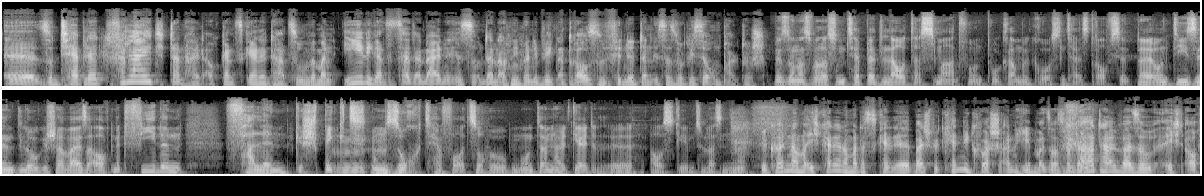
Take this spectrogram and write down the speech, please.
äh, so ein Tablet verleitet dann halt auch ganz gerne dazu. Und wenn man eh die ganze Zeit alleine ist und dann auch nicht mehr den Weg nach draußen findet, dann ist das wirklich sehr unpraktisch. Besonders weil auf so einem Tablet lauter Smartphone-Programme großenteils drauf sind. Ne? Und die sind logischerweise auch mit vielen Fallen gespickt, Mhm. um Sucht hervorzuhoben und dann halt Geld äh, ausgeben zu lassen. Ne? Wir können noch mal, ich kann ja noch mal das äh, Beispiel Candy Crush anheben. Also was man da teilweise echt auch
